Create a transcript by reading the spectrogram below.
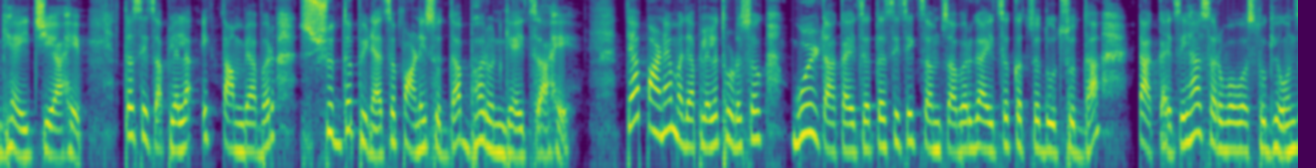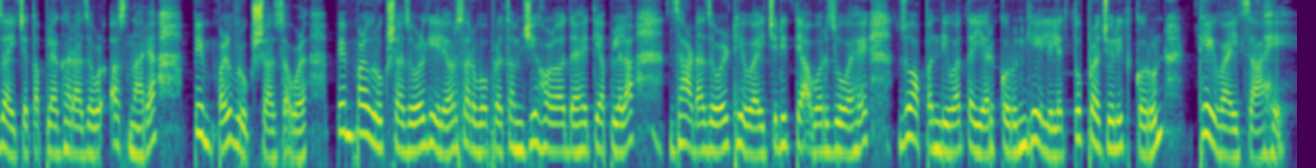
घ्यायची आहे. तसेच आपल्याला एक तांब्याभर शुद्ध पिण्याचं पाणीसुद्धा भरून घ्यायचं आहे. त्या पाण्यामध्ये आपल्याला थोडंसं गूळ टाकायचं तसेच एक चमचाभर गाईचं कच्चं दूधसुद्धा टाकायचं. ह्या सर्व वस्तू घेऊन जायच्यात आपल्या घराजवळ असणाऱ्या पिंपळ वृक्षाजवळ. पिंपळ वृक्षाजवळ गेल्यावर सर्वप्रथम जी हळद आहे ती आपल्याला झाडाजवळ ठेवायची आणि त्यावर जो आहे जो आपण दिवा तयार करून घेलेला आहे तो प्रज्वलित करून ठेवायचा आहे.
